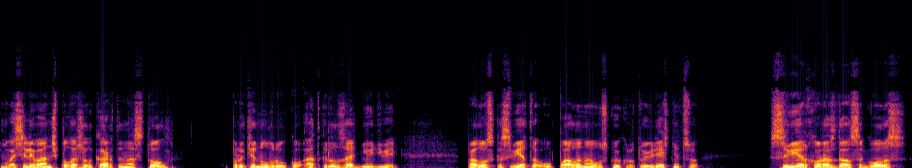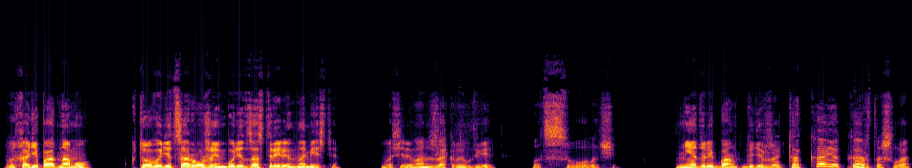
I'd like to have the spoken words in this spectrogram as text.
Василий Иванович положил карты на стол, протянул руку, открыл заднюю дверь. Полоска света упала на узкую крутую лестницу. Сверху раздался голос «Выходи по одному! Кто выйдет с оружием, будет застрелен на месте!» Василий Иванович закрыл дверь. Вот сволочи! Не дали банк додержать. Какая карта шла?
